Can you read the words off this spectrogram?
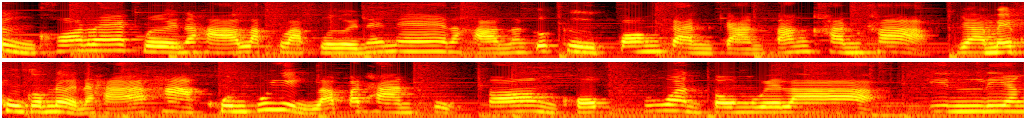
1 ข้อแรกเลยนะคะ หลักๆ เลยแน่ๆนะคะ นั่นก็คือป้องกันการตั้งครรภ์ค่ะ ยาเม็ดคุมกำเนิดนะคะ หากคุณผู้หญิงรับประทานถูกต้องครบถ้วนตรงเวลา กินเรียง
